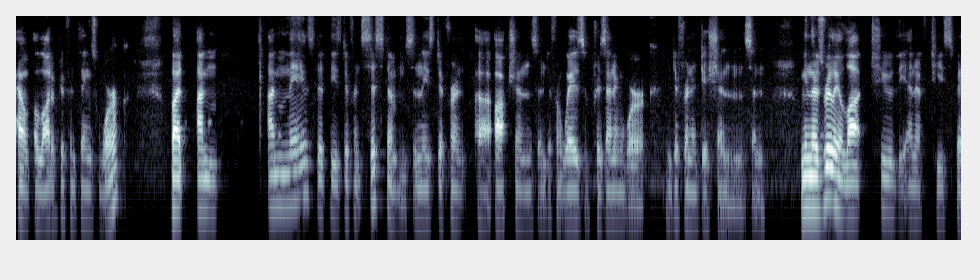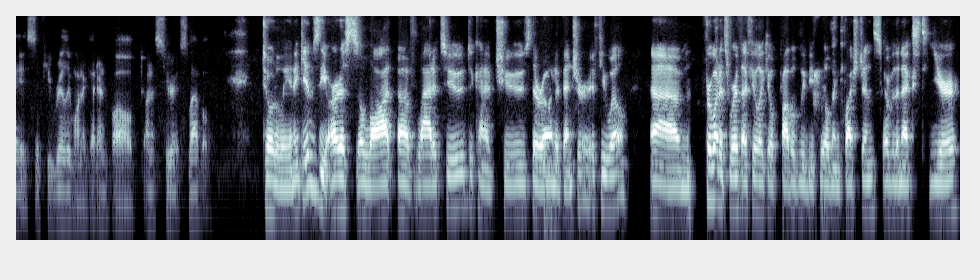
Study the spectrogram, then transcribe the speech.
how a lot of different things work. But I'm I'm amazed at these different systems and these different uh, auctions and different ways of presenting work and different editions and I mean, there's really a lot to the NFT space if you really want to get involved on a serious level. Totally. And it gives the artists a lot of latitude to kind of choose their own adventure, if you will. Um, for what it's worth, I feel like you'll probably be fielding questions over the next year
